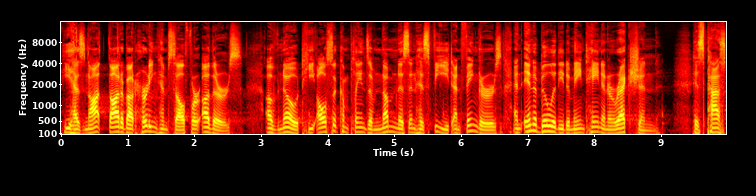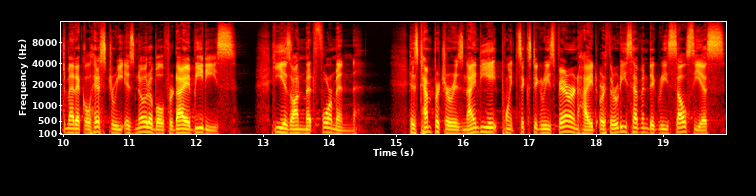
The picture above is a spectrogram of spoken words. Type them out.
He has not thought about hurting himself or others. Of note, he also complains of numbness in his feet and fingers and inability to maintain an erection. His past medical history is notable for diabetes. He is on metformin. His temperature is 98.6 degrees Fahrenheit or 37 degrees Celsius.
